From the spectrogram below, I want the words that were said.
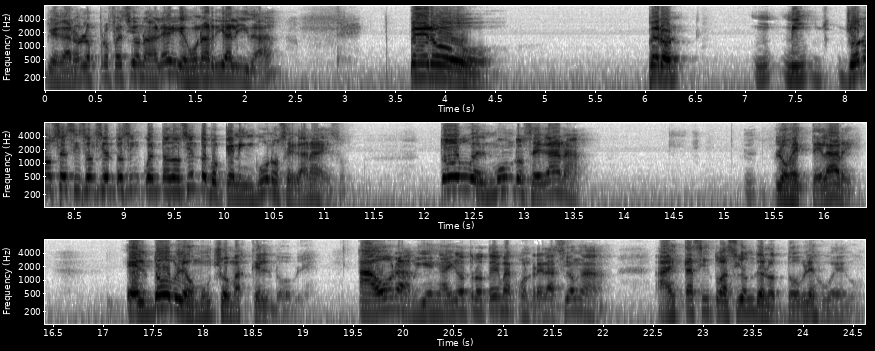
llegaron los profesionales y es una realidad. Pero, pero yo no sé si son 150 o 200 porque ninguno se gana eso. Todo el mundo se gana los estelares, el doble o mucho más que el doble. Ahora bien, hay otro tema con relación a, a esta situación de los dobles juegos.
